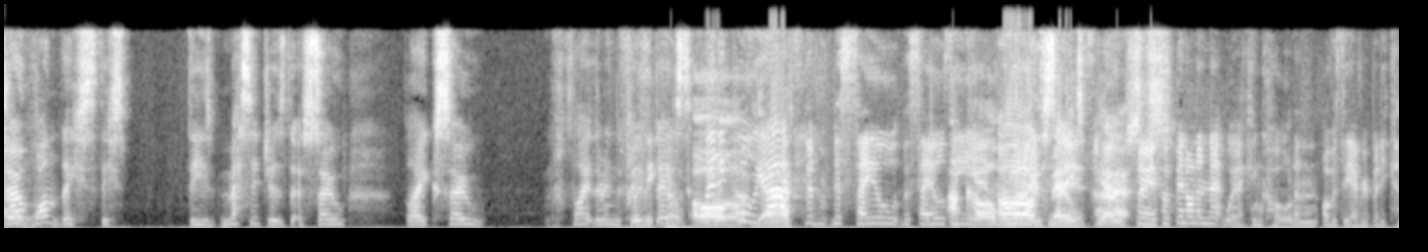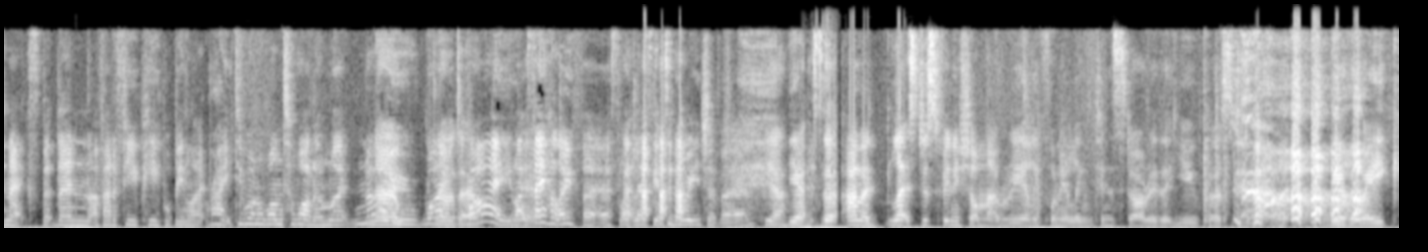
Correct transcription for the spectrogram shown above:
They don't want this this these messages that are so like so like they're in the clinical. 50s. Oh, clinical, yeah. yeah. The, the sale, the salesy. oh, the sales post. Yes. So if I've been on a networking call and obviously everybody connects, but then I've had a few people being like, right, do you want a one to one? I'm like, no, no why? No, why? Like, yeah. say hello first. Like, let's get to know each other. Yeah. Yeah. So Anna, let's just finish on that really funny LinkedIn story that you posted the other week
